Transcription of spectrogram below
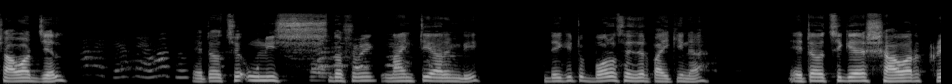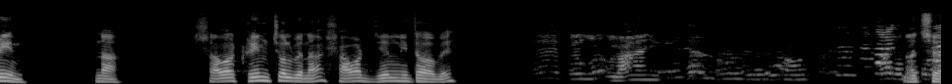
শাওয়ার জেল এটা হচ্ছে উনিশ দশমিক নাইনটি আর এমবি দেখি একটু বড় সাইজের পাই কিনা। এটা হচ্ছে গিয়ে শাওয়ার ক্রিম না শাওয়ার ক্রিম চলবে না শাওয়ার জেল নিতে হবে। আচ্ছা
